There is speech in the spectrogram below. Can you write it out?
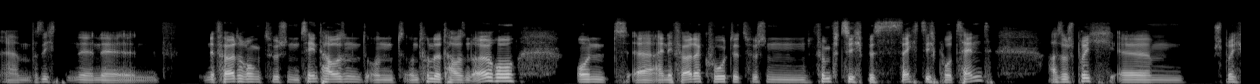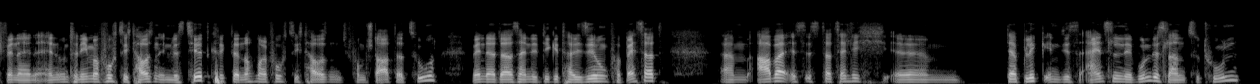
ähm, was ich, eine, eine, eine Förderung zwischen 10.000 und, und 100.000 Euro und äh, eine Förderquote zwischen 50 bis 60 Prozent. Also sprich, ähm, sprich, wenn ein, ein Unternehmer 50.000 investiert, kriegt er nochmal 50.000 vom Staat dazu, wenn er da seine Digitalisierung verbessert. Ähm, aber es ist tatsächlich ähm, der Blick in das einzelne Bundesland zu tun,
